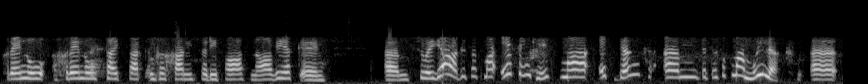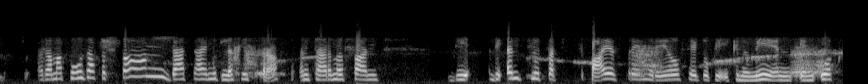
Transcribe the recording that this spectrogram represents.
Grenel Grenel tydperk ingegaan vir die paas naweek en ehm um, so ja, dit is maar effentjies, maar ek dink ehm um, dit is ook maar moeilik. Uh Ramaphosa verstaan dat hy moet liggies straf in terme van die die invloed wat baie streng reëls het op die ekonomie en en ook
